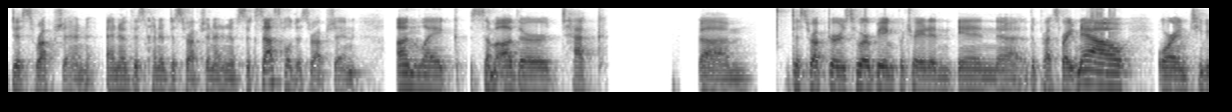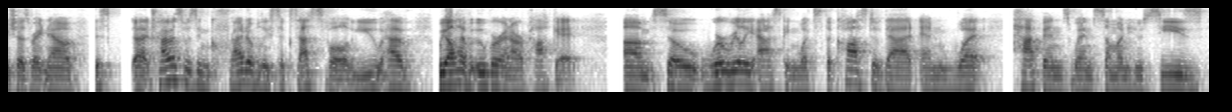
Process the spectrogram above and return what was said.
disruption and of this kind of disruption and of successful disruption, unlike some other tech um, disruptors who are being portrayed in in uh, the press right now or in TV shows right now. This uh, Travis was incredibly successful. You have we all have Uber in our pocket. Um, so we're really asking what's the cost of that and what happens when someone who sees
